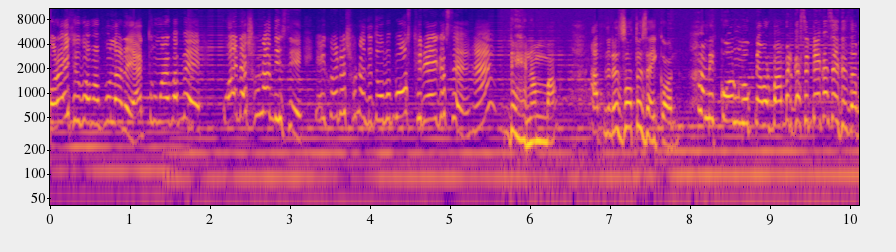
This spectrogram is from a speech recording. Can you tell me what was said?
বড়াই থাকব আমার পোলারে। আর তোমার বাপে কয়টা সোনা দিছে? এই কয়টা সোনা দিয়ে তোমার বাবা অস্থির হয়ে গেছে হ্যাঁ? দেখেন আম্মা আপনারা যত যাই কন আমি কোন মুখ নিয়ে আমার বাপের কাছে টাকা চাইতে যাব?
